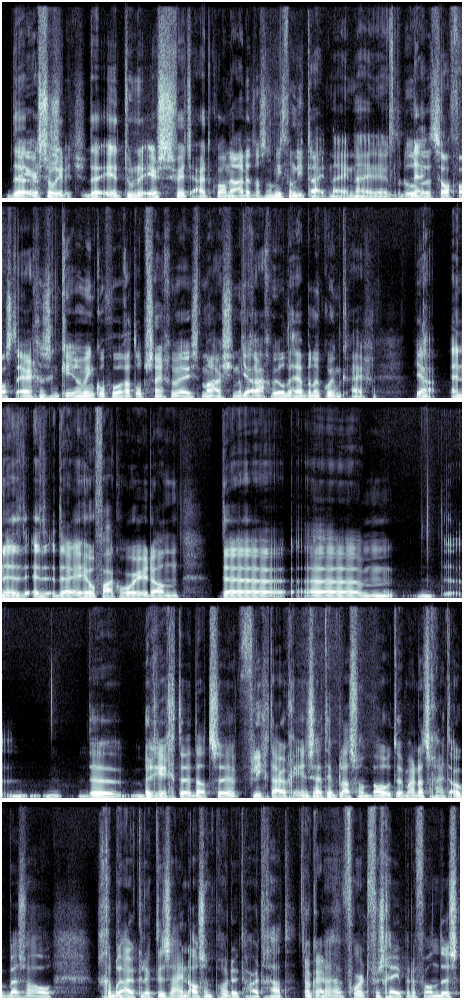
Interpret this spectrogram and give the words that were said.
De, de sorry, Switch. De, eh, toen de eerste Switch uitkwam. Nou, dat was nog niet van die tijd. Nee, nee. Ik bedoel, nee. het zal vast ergens een keer een winkelvoorraad op zijn geweest. Maar als je hem ja. graag wilde hebben, dan kon je hem krijgen. Ja, en uh, de, de, heel vaak hoor je dan de, um, de berichten dat ze vliegtuigen inzetten in plaats van boten. Maar dat schijnt ook best wel gebruikelijk te zijn als een product hard gaat. Okay. Uh, voor het verschepen ervan. Dus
